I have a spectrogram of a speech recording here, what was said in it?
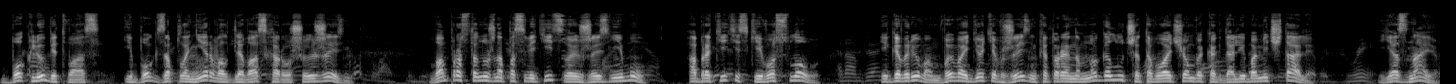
Бог любит вас, и Бог запланировал для вас хорошую жизнь. Вам просто нужно посвятить свою жизнь Ему. Обратитесь к Его Слову. И говорю вам, вы войдете в жизнь, которая намного лучше того, о чем вы когда-либо мечтали. Я знаю.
